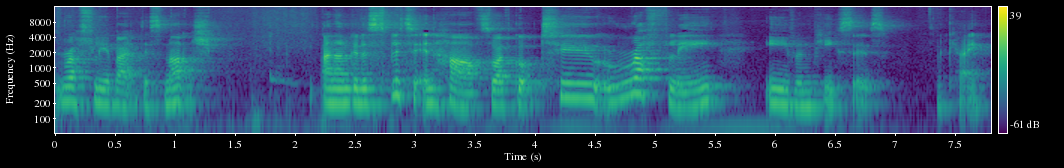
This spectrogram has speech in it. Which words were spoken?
roughly about this much. And I'm going to split it in half. So I've got two roughly even pieces. Okay.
